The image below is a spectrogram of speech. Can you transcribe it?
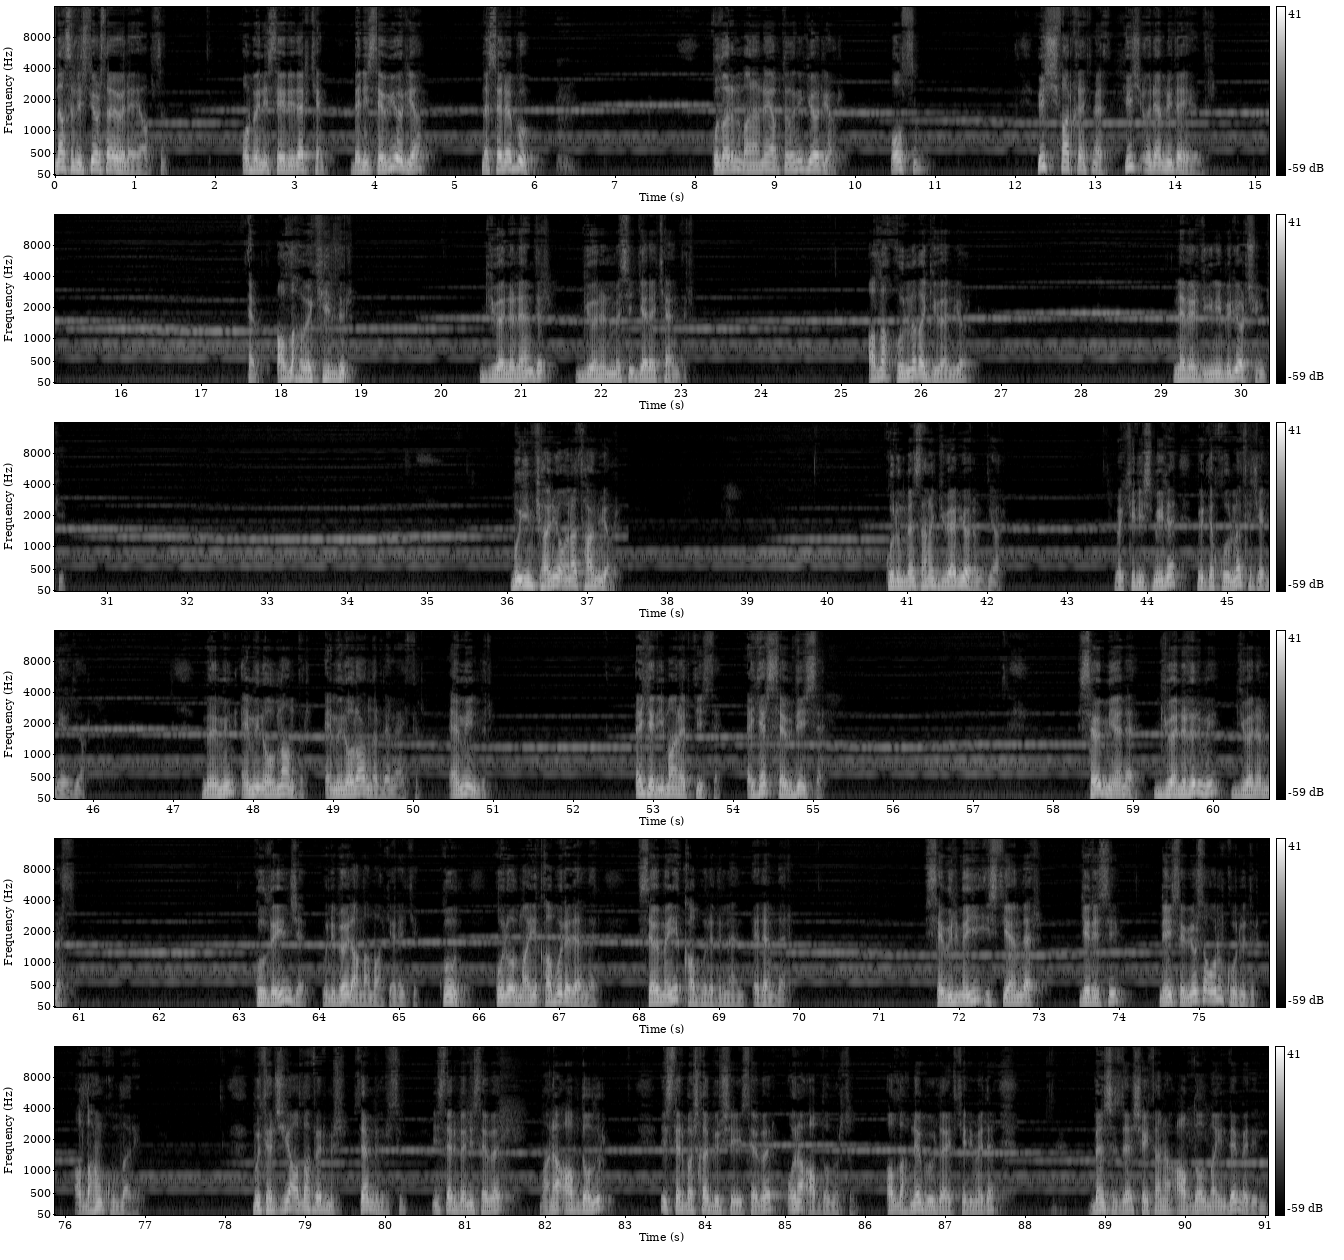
Nasıl istiyorsa öyle yapsın. O beni seyrederken beni seviyor ya, mesele bu. Kulların bana ne yaptığını görüyor. Olsun. Hiç fark etmez. Hiç önemli değildir. Evet, Allah vekildir. Güvenilendir. Güvenilmesi gerekendir. Allah kuluna da güveniyor. Ne verdiğini biliyor çünkü. Bu imkanı ona tanıyor. Kulum ben sana güveniyorum diyor. Vekil ismiyle bir de kuluna tecelli ediyor. Mümin emin olunandır. Emin olandır demektir. Emindir. Eğer iman ettiyse, eğer sevdiyse, sevmeyene güvenilir mi? Güvenilmez. Kul deyince bunu böyle anlamak gerekir. Kul, kul olmayı kabul edenler, sevmeyi kabul edilen edenler, sevilmeyi isteyenler, gerisi neyi seviyorsa onun kuludur. Allah'ın kulları. Bu tercihi Allah vermiş. Sen bilirsin. İster beni sever, bana abd olur. ister başka bir şeyi sever, ona abd olursun. Allah ne buyurdu ayet-i kerimede? Ben size şeytana abd olmayın demedim mi?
